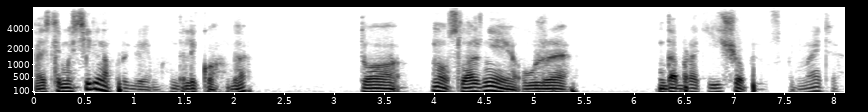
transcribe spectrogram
А если мы сильно прыгаем далеко, да, то ну, сложнее уже добрать еще плюс, понимаете?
